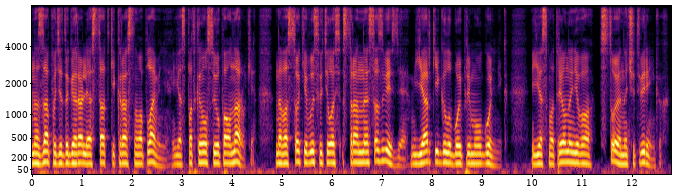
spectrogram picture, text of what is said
На западе догорали остатки красного пламени. Я споткнулся и упал на руки. На востоке высветилось странное созвездие, яркий голубой прямоугольник. Я смотрел на него, стоя на четвереньках.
